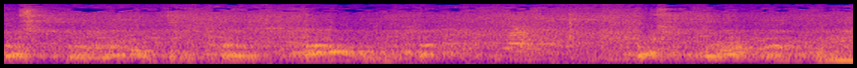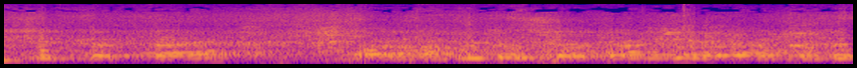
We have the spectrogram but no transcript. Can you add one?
डॉक्टर ऑफिसर स्टाफ तक सबको हम अप्रिशिएट करता है। और हम का सौभाग्य है, हम लोग का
